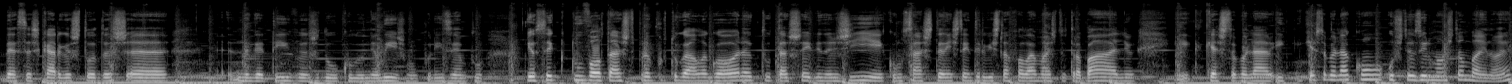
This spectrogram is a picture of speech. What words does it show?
dessas cargas todas uh, negativas do colonialismo, por exemplo. Eu sei que tu voltaste para Portugal agora, que tu estás cheio de energia e começaste esta entrevista a falar mais do trabalho e que queres trabalhar e, e queres trabalhar com os teus irmãos também, não é?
